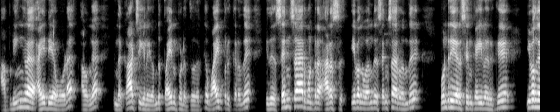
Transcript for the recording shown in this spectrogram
அப்படிங்கிற ஐடியாவோட அவங்க இந்த காட்சிகளை வந்து பயன்படுத்துவதற்கு வாய்ப்பு இருக்கிறது. இது சென்சார் மற்றும் அரசு. இவங்க வந்து சென்சார் வந்து ஒன்றிய அரசின் கையில் இருக்கு. இவங்க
